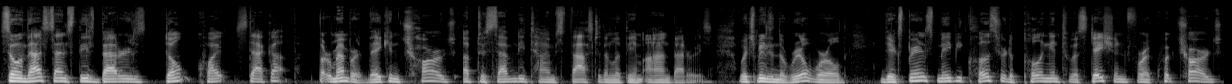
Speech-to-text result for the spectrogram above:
So in that sense, these batteries don't quite stack up. But remember, they can charge up to 70 times faster than lithium ion batteries, which means in the real world, the experience may be closer to pulling into a station for a quick charge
